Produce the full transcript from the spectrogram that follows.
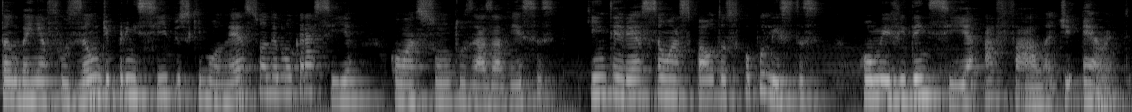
também a fusão de princípios que molestam a democracia com assuntos às avessas que interessam as pautas populistas, como evidencia a fala de Arendt.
